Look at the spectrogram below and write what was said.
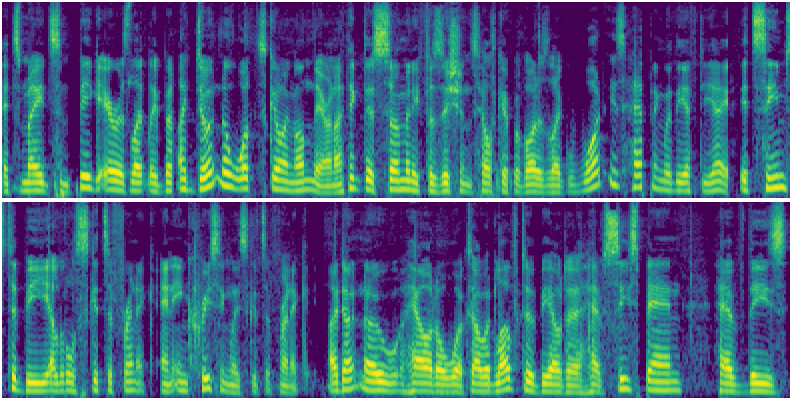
it's made some big errors lately, but I don't know what's going on there. And I think there's so many physicians, healthcare providers, like, what is happening with the FDA? It seems to be a little schizophrenic and increasingly schizophrenic. I don't know how it all works. I would love to be able to have C SPAN, have these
